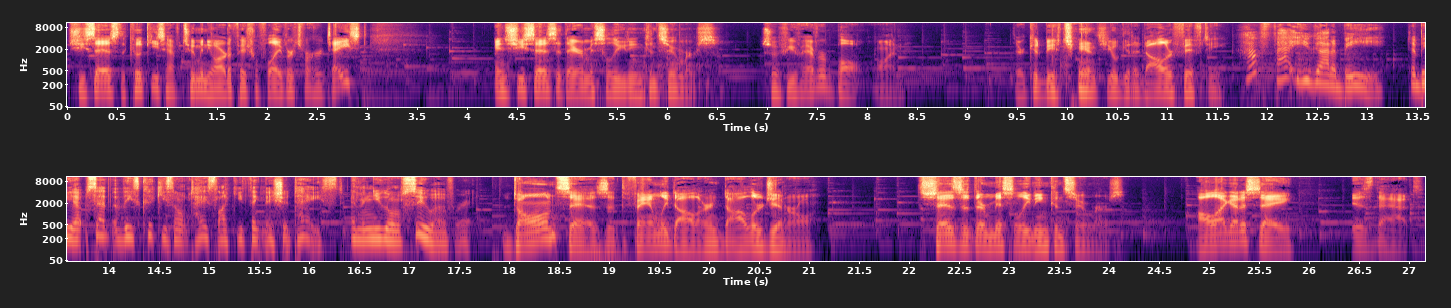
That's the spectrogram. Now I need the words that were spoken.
She says the cookies have too many artificial flavors for her taste, and she says that they are misleading consumers. So if you've ever bought one, there could be a chance you'll get a dollar fifty. How fat you gotta be to be upset that these cookies don't taste like you think they should taste, and then you gonna sue over it? Dawn says that the Family Dollar and Dollar General says that they're misleading consumers. All I got to say is that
